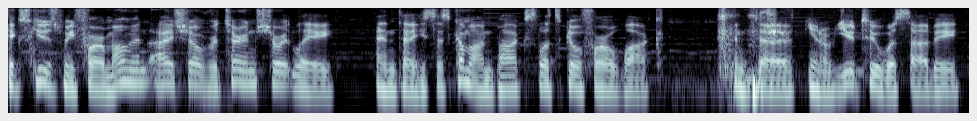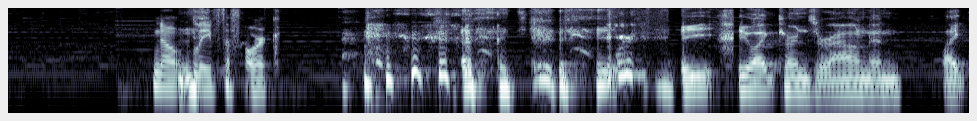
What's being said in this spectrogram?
excuse me for a moment. I shall return shortly. And uh, he says come on box. Let's go for a walk. And uh you know you too wasabi no leave the fork he he like turns around and like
